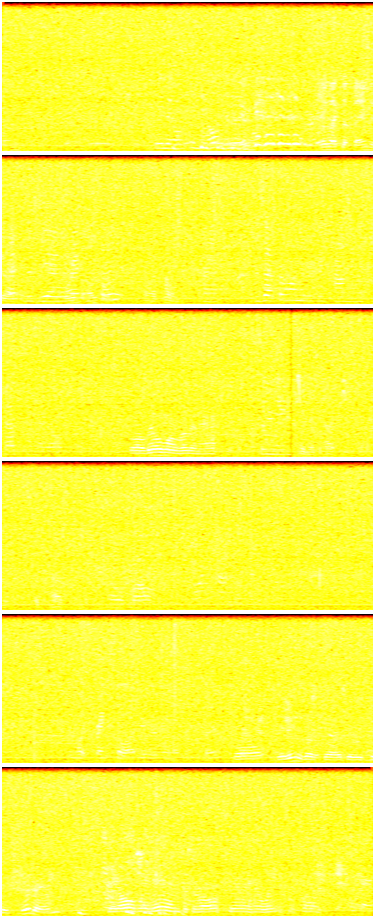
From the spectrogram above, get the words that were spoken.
funny. We know. We know. They're like the family, right? yeah. Where's the uncle? Uh, from, Is that the one that was like pounding his chest and they all well, they all want to run in after him. some lady So they attack him. Attack him. Oh wow. Frank's still out here, they're going up? Well, they didn't go to bed. They, they should have. They all went in, but they're all standing here waiting for Frank. Okay.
